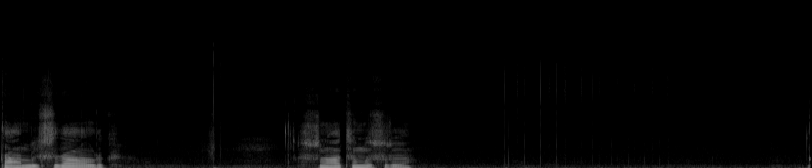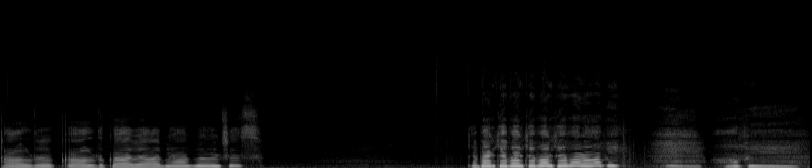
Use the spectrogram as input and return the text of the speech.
Tamam bir kişi daha aldık. Şunu atayım da şuraya. Aldık aldık abi abi abi öleceğiz. Geber geber geber geber abi. Abi.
